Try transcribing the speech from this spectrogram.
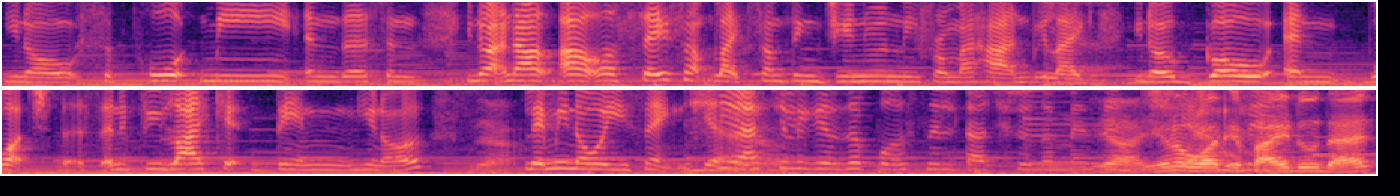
you know support me in this, and you know, and I'll, I'll say something like something genuinely from my heart and be like, you know, go and watch this, and if you like it, then you know, Yeah. let me know what you think. She Yeah. actually gives a personal touch to the message. Yeah, you know Yeah. what? If I do that,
